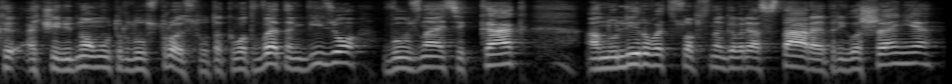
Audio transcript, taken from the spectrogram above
к очередному трудоустройству. Так вот в этом видео вы узнаете, как аннулировать, собственно говоря, старое приглашение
